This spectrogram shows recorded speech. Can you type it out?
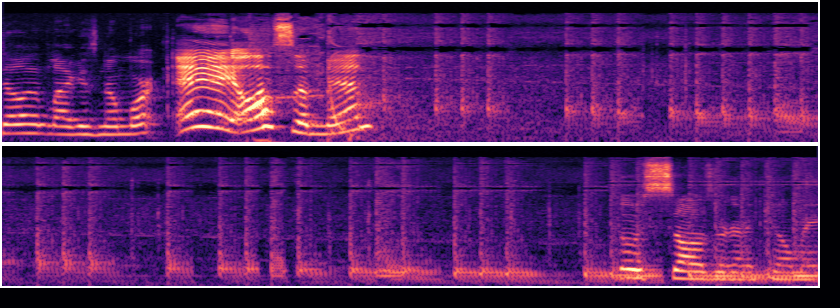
Jelly leg is no more. Hey, awesome, man! Those saws are gonna kill me.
